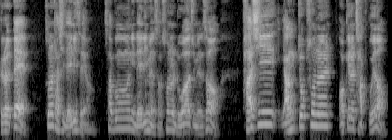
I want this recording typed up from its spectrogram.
그럴 때 손을 다시 내리세요. 차분히 내리면서 손을 놓아주면서 다시 양쪽 손을 어깨를 잡고요.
